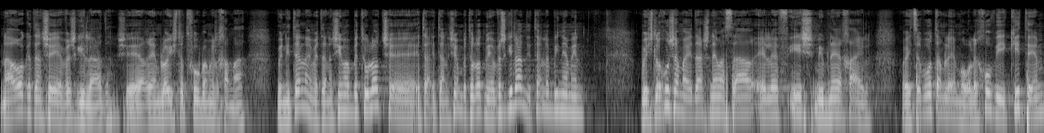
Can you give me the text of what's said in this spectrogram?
נהרוג את אנשי יבש גלעד, שהרי הם לא השתתפו במלחמה, וניתן להם את הנשים הבתולות, ש... את הנשים הבתולות מיבש גלעד ניתן לבנימין. וישלחו שם העדה 12 אלף איש מבני החיל, ויצוו אותם לאמור, לכו והכיתם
